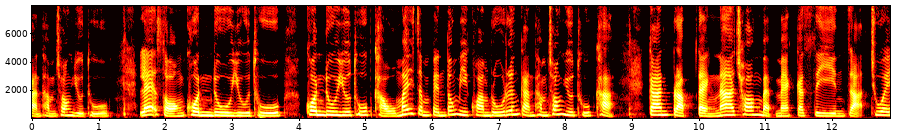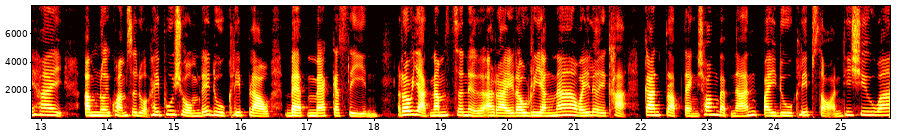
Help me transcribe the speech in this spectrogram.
การทำช่อง YouTube และสองคนดู YouTube คนดู YouTube เขาไม่จำเป็นต้องมีความรู้เรื่องการทำช่อง YouTube ค่ะการปรับแต่งหน้าช่องแบบแมกกาซีนจะช่วยให้อำนวยความสะดวกให้ผู้ชมได้ดูคลิปเราแบบแมกกาซีน เราอยากนำเสนออะไรเราเรียงหน้าไว้เลยค่ะ การปรับแต่งช่องแบบนั้นไปดูคลิปสอนที่ชื่อว่า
